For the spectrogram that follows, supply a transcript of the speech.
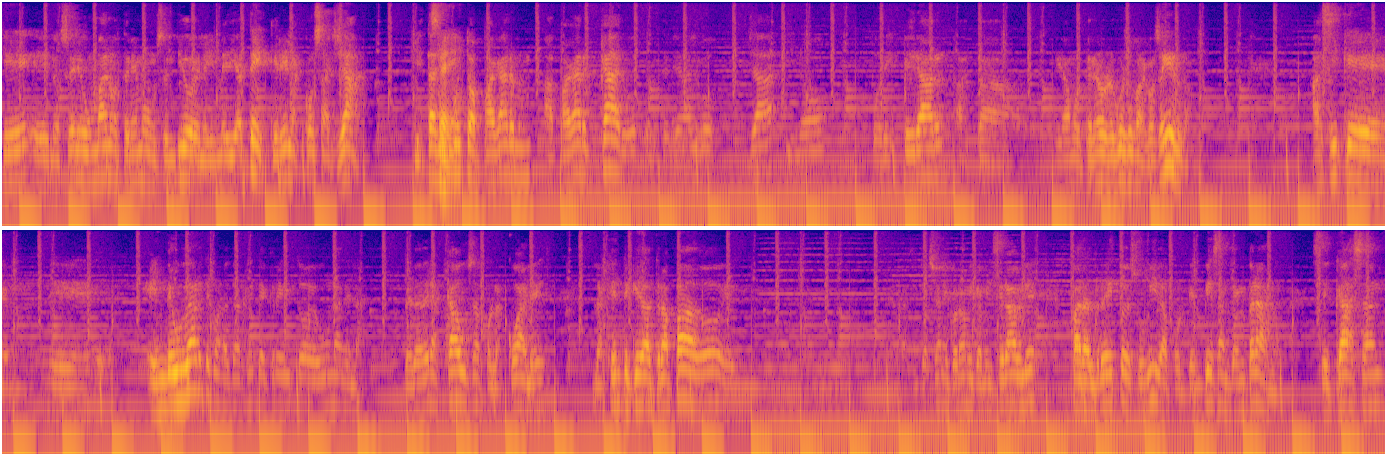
que eh, los seres humanos tenemos un sentido de la inmediatez, querer las cosas ya. Y estás dispuesto a pagar, a pagar caro por tener algo ya y no por esperar hasta digamos, tener los recursos para conseguirlo. Así que eh, endeudarte con la tarjeta de crédito es una de las verdaderas causas por las cuales la gente queda atrapado en, una situación económica miserable para el resto de su vida, porque empiezan temprano, se casan,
